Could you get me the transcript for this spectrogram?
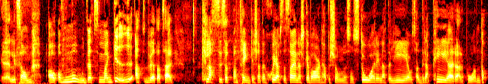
eh, liksom, av, av modets magi. Att du vet att så här, klassiskt att man tänker sig att en chefsdesigner ska vara den här personen som står i en ateljé och så draperar på en docka.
